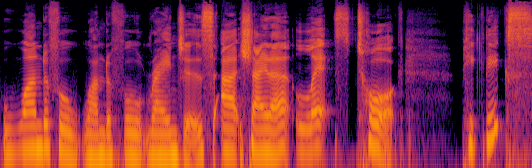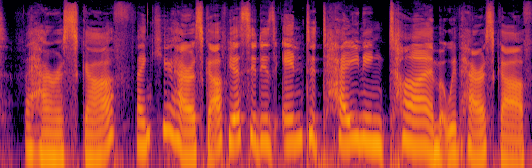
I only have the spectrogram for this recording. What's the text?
Wonderful, wonderful ranges. Uh, Shaynna, let's talk picnics for Harris Scarfe. Thank you, Harris Scarfe. Yes, it is entertaining time with Harris Scarfe.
